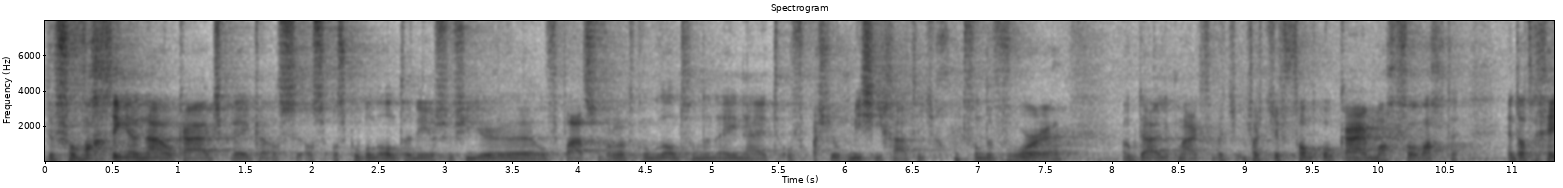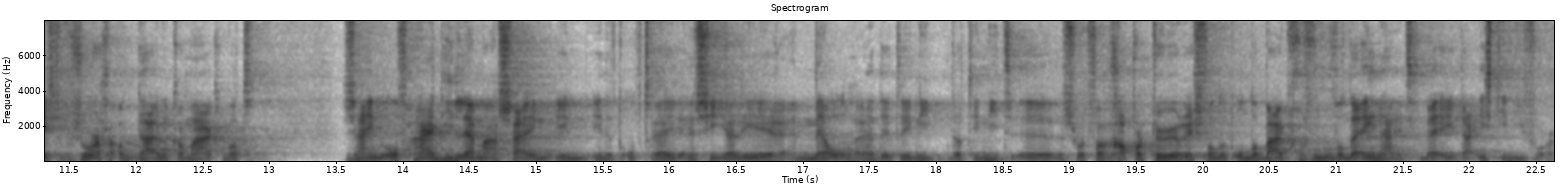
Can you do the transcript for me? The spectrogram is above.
de verwachtingen naar elkaar uitspreken als, als, als commandant en eerste eh, of plaatsvervangend commandant van een eenheid. Of als je op missie gaat, dat je goed van tevoren ook duidelijk maakt wat je, wat je van elkaar mag verwachten. En dat de geestelijke ook duidelijk kan maken wat zijn of haar dilemma's zijn in, in het optreden en signaleren en melden. Hè. Dat hij niet, dat niet eh, een soort van rapporteur is van het onderbuikgevoel van de eenheid. Nee, daar is hij niet voor.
